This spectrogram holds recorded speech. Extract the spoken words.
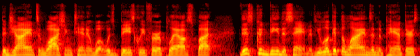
the Giants and Washington and what was basically for a playoff spot. This could be the same. If you look at the Lions and the Panthers,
